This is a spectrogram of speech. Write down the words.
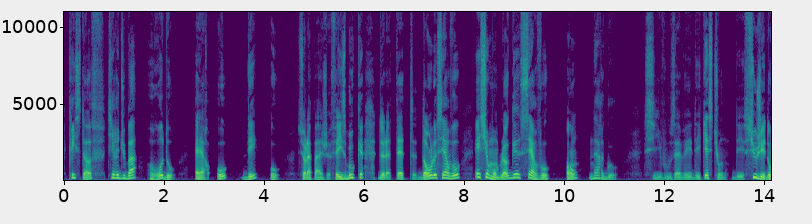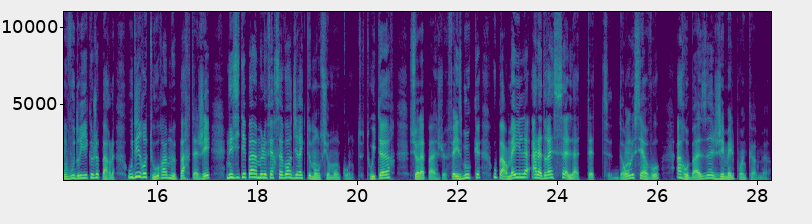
Christophe-Rodo, R-O-D-O, sur la page Facebook de la tête dans le cerveau et sur mon blog Cerveau en argot. Si vous avez des questions, des sujets dont vous voudriez que je parle, ou des retours à me partager, n'hésitez pas à me le faire savoir directement sur mon compte Twitter, sur la page Facebook ou par mail à l'adresse la tête dans le cerveau gmail.com.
